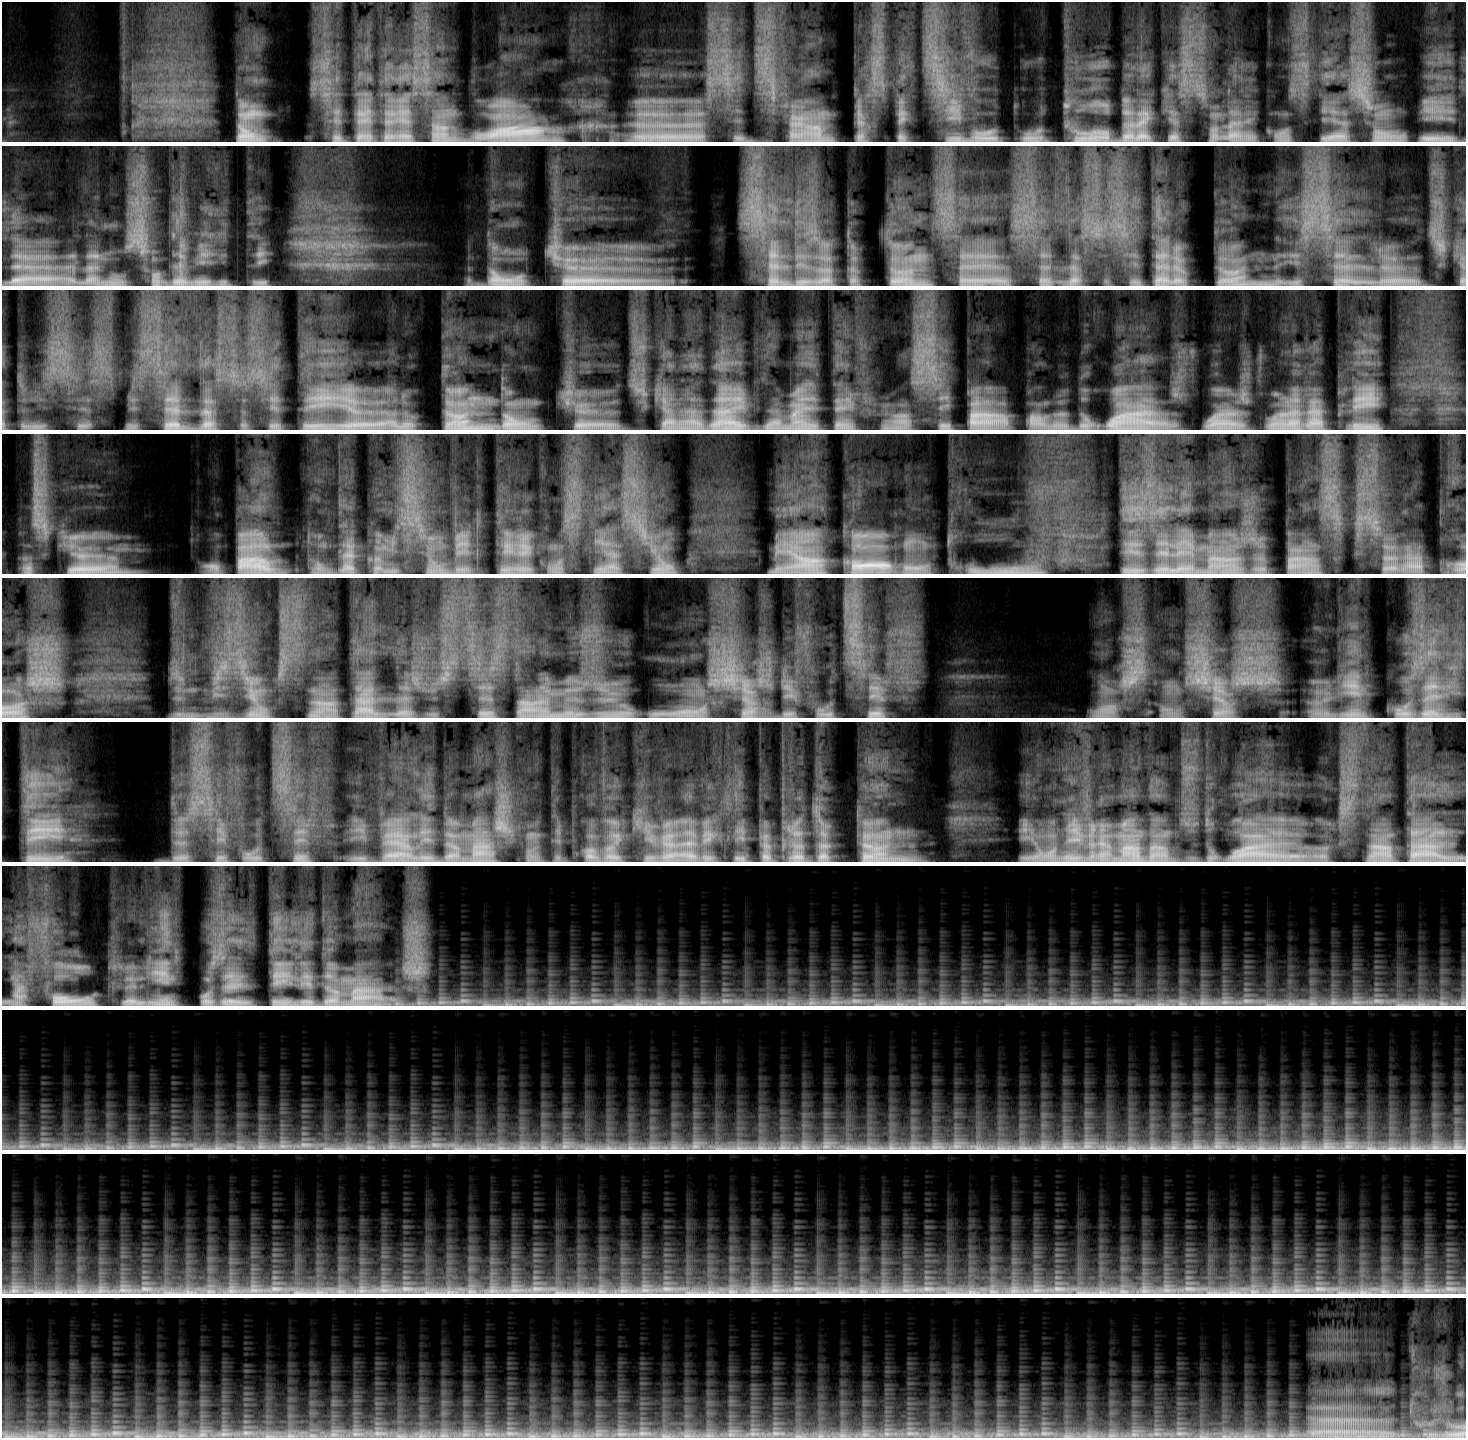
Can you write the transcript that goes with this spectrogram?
Donc, c'est intéressant de voir euh, ces différentes perspectives autour de la question de la réconciliation et de la, notion de la vérité. Donc, euh, celle des Autochtones, celle de la société allochtone et celle euh, du catholicisme. Et celle de la société allochtone, donc du Canada, évidemment, est influencée par, par le droit, je dois, je dois le rappeler, parce que on parle donc de la commission vérité-réconciliation, mais encore on trouve des éléments, je pense, qui se rapprochent d'une vision occidentale de la justice dans la mesure où on cherche des fautifs, on, cherche un lien de causalité de ces fautifs et vers les dommages qui ont été provoqués avec les peuples autochtones. Et on est vraiment dans du droit euh, occidental, la faute, le lien de causalité, les dommages.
